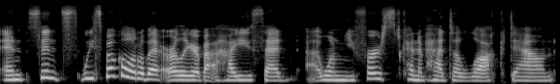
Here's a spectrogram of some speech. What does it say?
And since we spoke a little bit earlier about how you said uh, when you first kind of had to lock down down,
